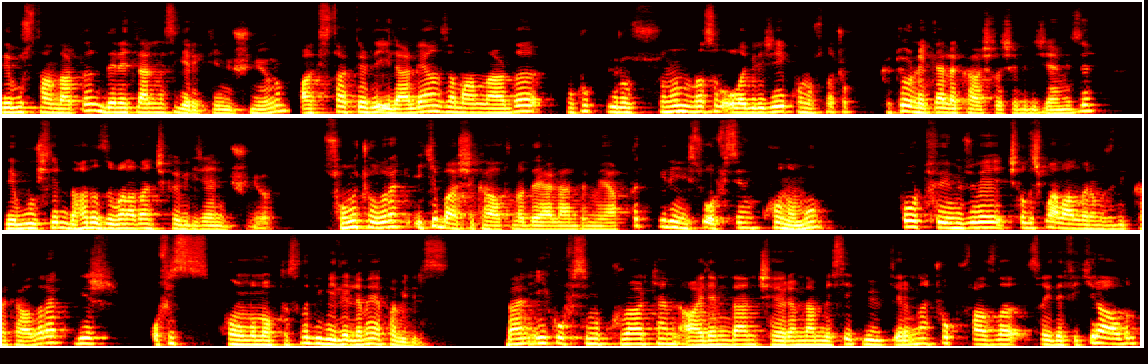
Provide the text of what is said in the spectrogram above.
ve bu standartların denetlenmesi gerektiğini düşünüyorum. Aksi takdirde ilerleyen zamanlarda hukuk bürosunun nasıl olabileceği konusunda çok kötü örneklerle karşılaşabileceğimizi ve bu işlerin daha da zıvanadan çıkabileceğini düşünüyorum. Sonuç olarak iki başlık altında değerlendirme yaptık. Birincisi ofisin konumu, portföyümüzü ve çalışma alanlarımızı dikkate alarak bir ofis konumu noktasında bir belirleme yapabiliriz. Ben ilk ofisimi kurarken ailemden, çevremden, meslek büyüklerimden çok fazla sayıda fikir aldım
